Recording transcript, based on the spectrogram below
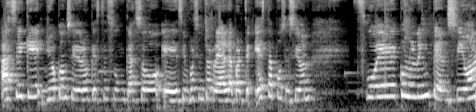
Así que yo considero que este es un caso eh, 100% real. Aparte, esta posesión fue con una intención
